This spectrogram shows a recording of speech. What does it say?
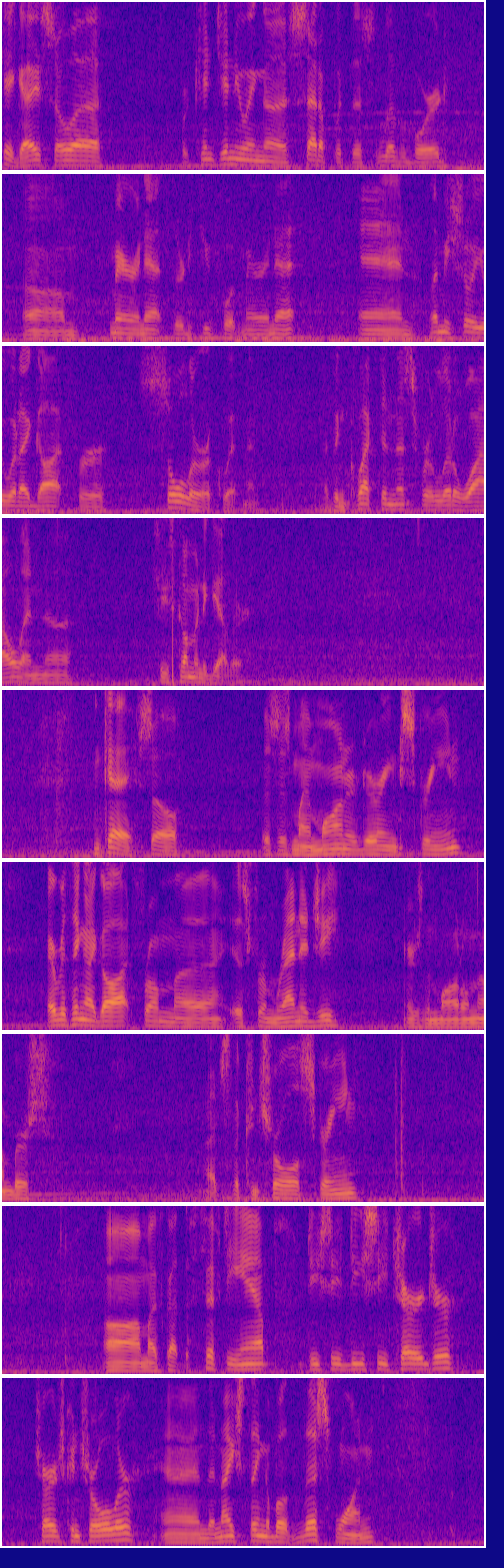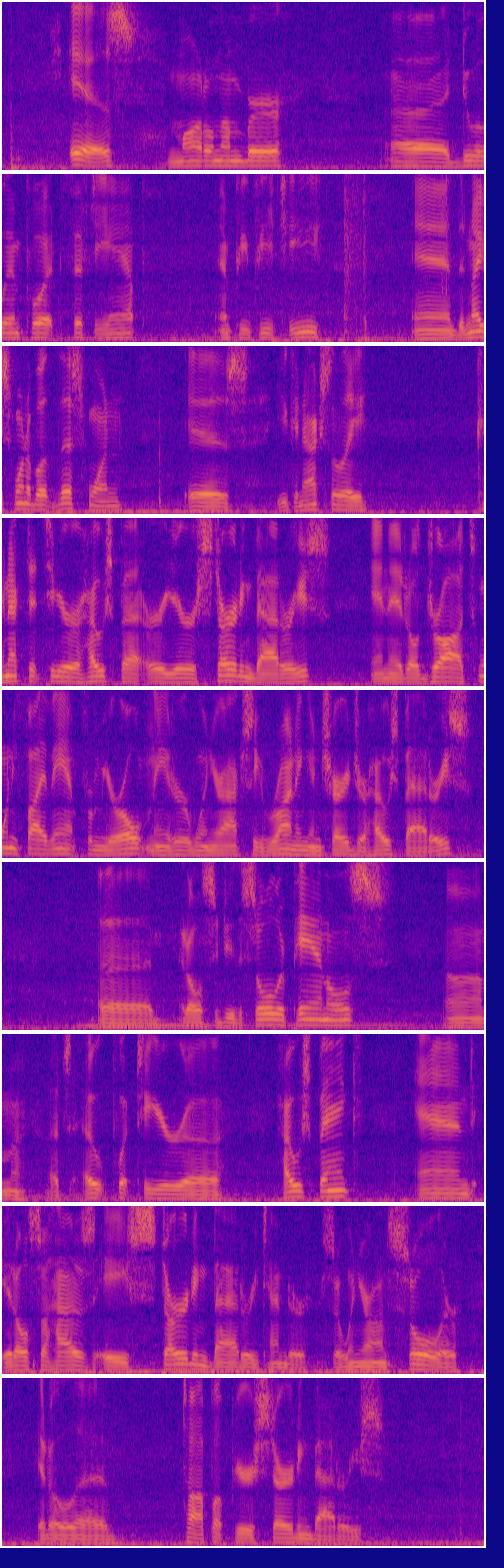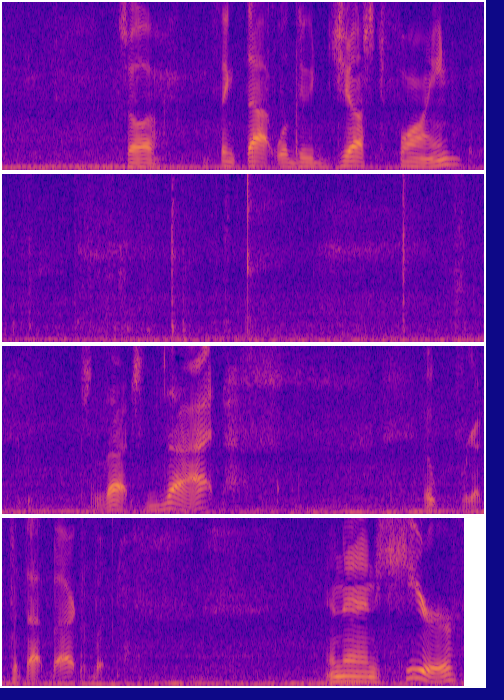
Okay guys, so uh, we're continuing a setup with this liveaboard um, Marinette, 32 foot Marinette. And let me show you what I got for solar equipment. I've been collecting this for a little while and uh, she's coming together. Okay, so this is my monitoring screen. Everything I got from uh, is from Renogy. Here's the model numbers. That's the control screen. Um, I've got the 50 amp DC DC charger, charge controller, and the nice thing about this one is model number uh, dual input 50 amp MPPT and the nice one about this one is you can actually connect it to your house bat or your starting batteries and it'll draw 25 amp from your alternator when you're actually running and charge your house batteries. Uh, it also do the solar panels um, that's output to your uh, house bank and it also has a starting battery tender. So when you're on solar it'll uh, top up your starting batteries so I think that will do just fine. So that's that. Oh, forgot to put that back, but and then here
